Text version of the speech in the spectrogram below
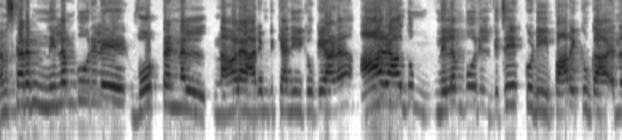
നമസ്കാരം. നിലമ്പൂരിലെ വോട്ടെണ്ണൽ നാളെ ആരംഭിക്കാനിരിക്കുകയാണ്. ആരാകും നിലമ്പൂരിൽ വിജയക്കൊടി പാറിക്കുക എന്ന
